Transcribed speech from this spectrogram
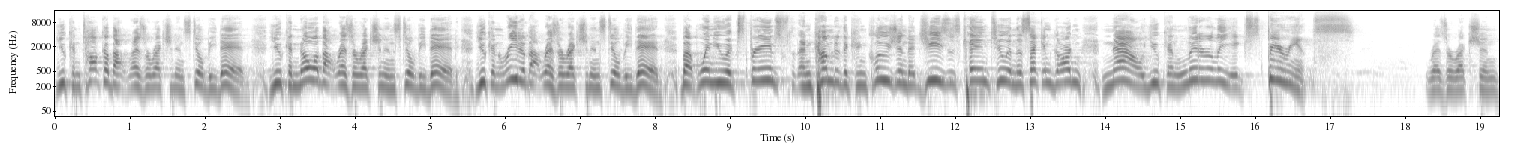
You can talk about resurrection and still be dead. You can know about resurrection and still be dead. You can read about resurrection and still be dead. But when you experience and come to the conclusion that Jesus came to in the second garden, now you can literally experience resurrection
